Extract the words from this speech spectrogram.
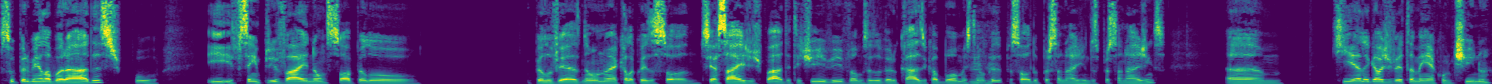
super bem elaboradas, tipo, e, e sempre vai não só pelo pelo viés, não, não é aquela coisa só CSI de tipo, ah, detetive, vamos resolver o caso e acabou, mas tem uma Uhum. coisa pessoal do personagem, dos personagens, ahn, que é legal de ver também, é contínua.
